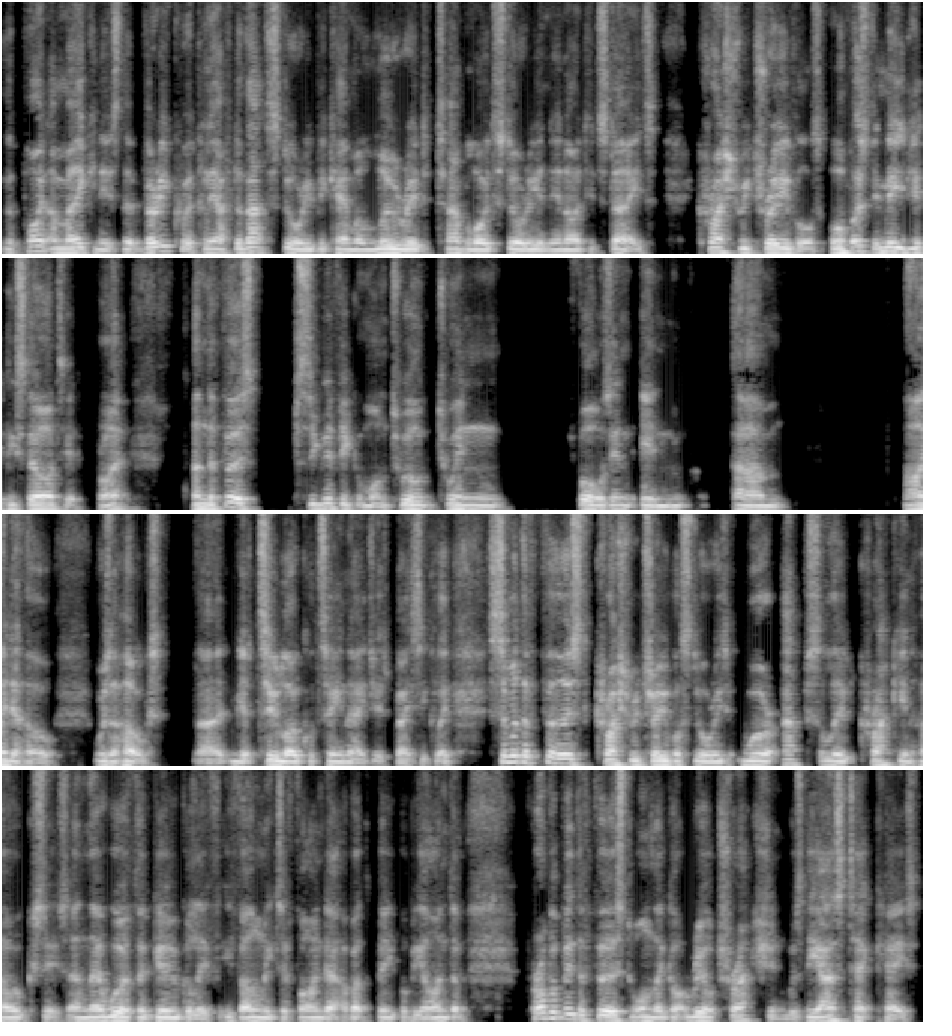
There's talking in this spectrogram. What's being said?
the point I'm making is that very quickly after that story became a lurid tabloid story in the United States, crash retrievals almost immediately started, right? And the first significant one, Twin, Twin Falls in in um, Idaho, was a hoax uh, two local teenagers, basically. Some of the first crash retrieval stories were absolute cracking hoaxes, and they're worth a Google if, if only to find out about the people behind them. Probably the first one that got real traction was the Aztec case,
